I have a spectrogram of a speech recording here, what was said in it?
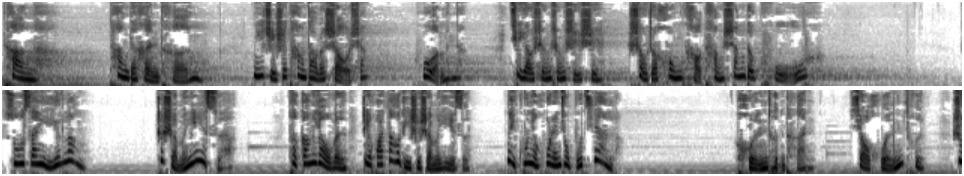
烫啊，烫得很疼。你只是烫到了手上，我们呢，却要生生世世受着烘烤烫伤的苦。苏三一愣，这什么意思？他刚要问这话到底是什么意思，那姑娘忽然就不见了。馄饨摊，小馄饨，热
